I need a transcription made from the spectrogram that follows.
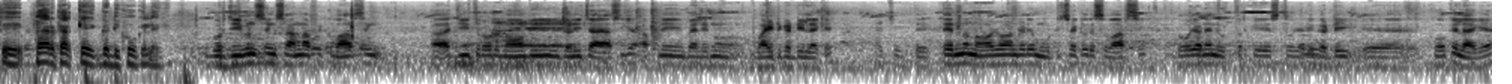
ਤੇ ਫਾਇਰ ਕਰਕੇ ਗੱਡੀ ਖੋ ਕੇ ਲੈ ਗਏ। ਗੁਰਜੀਵਨ ਸਿੰਘ ਸਨ ਇਕਬਾਲ ਸਿੰਘ ਅਜੀਤ ਰੋਡ 9 ਦੀ ਗਲੀ ਚ ਆਇਆ ਸੀਗਾ ਆਪਣੀ ਵੈਲੀ ਨੂੰ ਵਾਈਟ ਗੱਡੀ ਲੈ ਕੇ। ਤੇ ਤਿੰਨ ਨੌਜਵਾਨ ਜਿਹੜੇ ਮੋਟਰਸਾਈਕਲ ਦੇ ਸਵਾਰ ਸੀ ਦੋ ਜਣੇ ਨੇ ਉਤਰ ਕੇ ਇਸ ਤੋਂ ਜਿਹੜੀ ਗੱਡੀ ਖੋਹ ਕੇ ਲੈ ਗਿਆ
